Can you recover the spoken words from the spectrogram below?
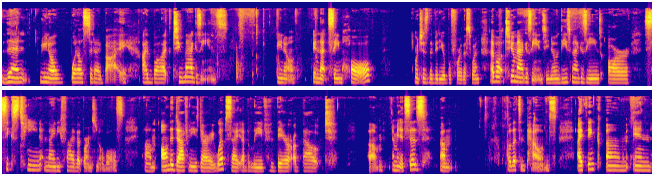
Then, you know, what else did I buy? I bought two magazines, you know, in that same haul, which is the video before this one. I bought two magazines. You know, these magazines are $16.95 at Barnes and Nobles. Um, on the Daphne's Diary website, I believe they're about, um, I mean, it says um, Oh, that's in pounds. I think um, in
